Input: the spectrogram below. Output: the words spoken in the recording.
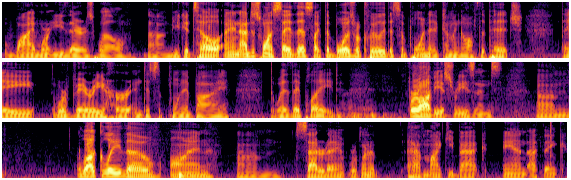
why weren't you there as well? Um, you could tell, and I just want to say this: like the boys were clearly disappointed coming off the pitch. They were very hurt and disappointed by the way that they played, for obvious reasons. Um, luckily, though, on um, Saturday. We're going to have Mikey back, and I think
